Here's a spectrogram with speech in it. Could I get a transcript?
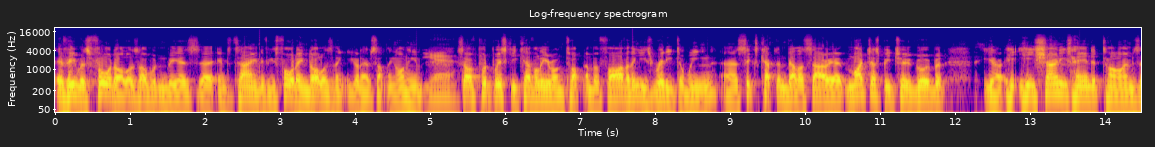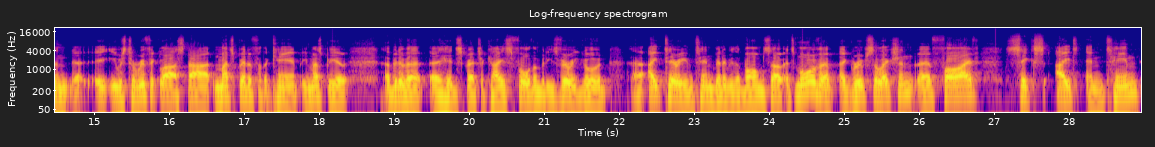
If he was $4, I wouldn't be as uh, entertained. If he's $14, I think you've got to have something on him. Yeah. So I've put Whiskey Cavalier on top, number five. I think he's ready to win. Uh, six, Captain Belisario might just be too good, but you know he, he's shown his hand at times, and uh, he, he was terrific last start. Much better for the camp. He must be a, a bit of a, a head scratcher case for them, but he's very good. Uh, eight Terry and ten better be the bomb. So it's more of a, a group selection. Uh, five, six, eight, and ten.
